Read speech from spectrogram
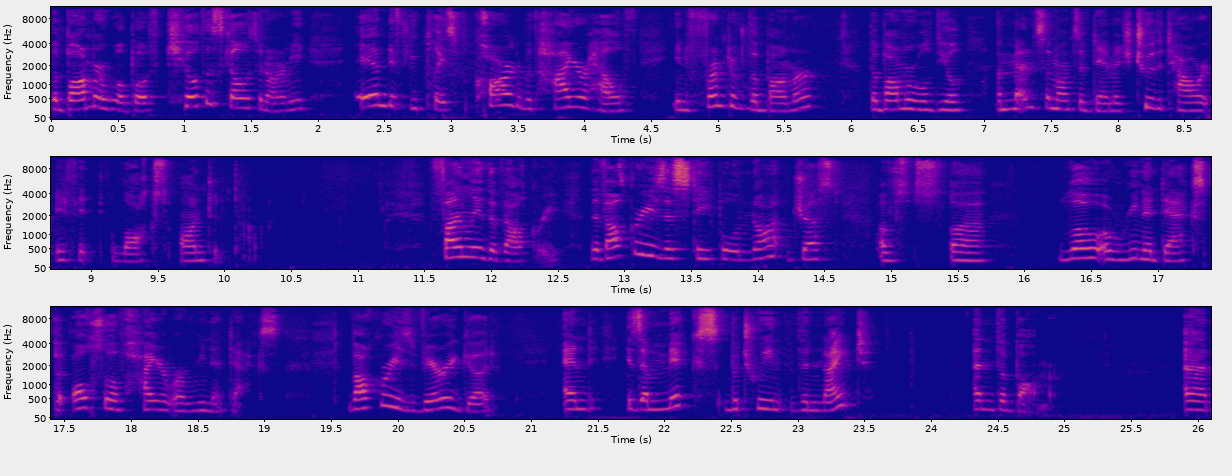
the bomber will both kill the skeleton army and if you place a card with higher health in front of the bomber, the bomber will deal immense amounts of damage to the tower if it locks onto the tower. Finally, the Valkyrie. The Valkyrie is a staple not just of uh, low arena decks, but also of higher arena decks. Valkyrie is very good and is a mix between the knight and the bomber. Um,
